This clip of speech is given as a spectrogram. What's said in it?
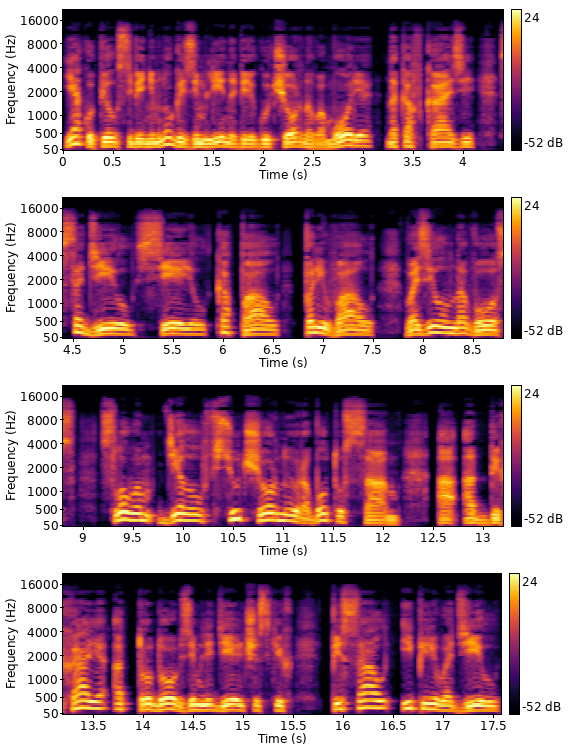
Я купил себе немного земли на берегу Черного моря, на Кавказе, садил, сеял, копал, поливал, возил навоз, словом, делал всю черную работу сам, а, отдыхая от трудов земледельческих, писал и переводил,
